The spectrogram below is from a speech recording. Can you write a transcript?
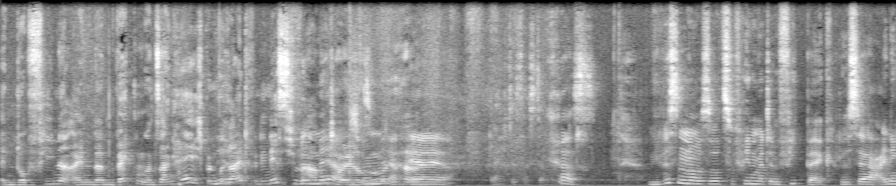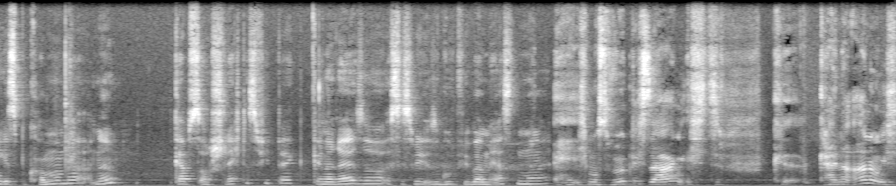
Endorphine einen dann wecken und sagen, hey, ich bin ja. bereit für die nächsten Abenteuer. so. Ja. Ja, ja. Vielleicht ist das der Krass. Wie bist du so zufrieden mit dem Feedback? Du hast ja einiges bekommen immer, ne? Gab es auch schlechtes Feedback generell so? Ist es so gut wie beim ersten Mal? Ey, ich muss wirklich sagen, ich keine Ahnung, ich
